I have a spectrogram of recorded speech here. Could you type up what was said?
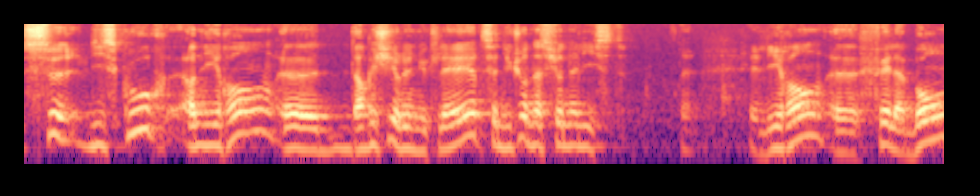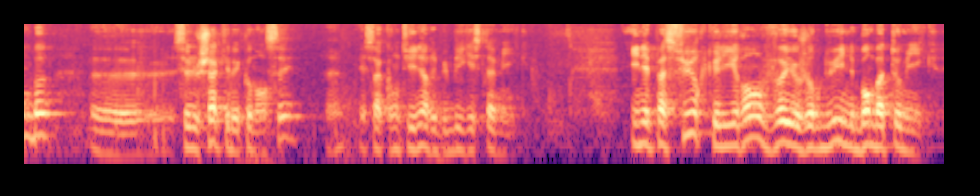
Ce discours en Iran euh, d'enrichir le nucléaire, c'est un discours nationaliste. L'Iran euh, fait la bombe, euh, c'est le chat qui avait commencé, hein, et ça continue en République islamique. Il n'est pas sûr que l'Iran veuille aujourd'hui une bombe atomique,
